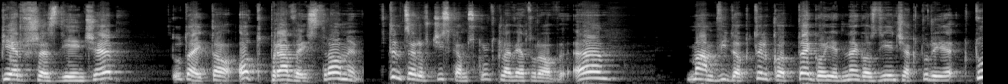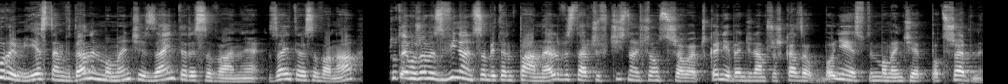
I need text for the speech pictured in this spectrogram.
pierwsze zdjęcie. Tutaj to od prawej strony. W tym celu wciskam skrót klawiaturowy E. Mam widok tylko tego jednego zdjęcia, który, którym jestem w danym momencie zainteresowana. Tutaj możemy zwinąć sobie ten panel, wystarczy wcisnąć tą strzałeczkę, nie będzie nam przeszkadzał, bo nie jest w tym momencie potrzebny.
